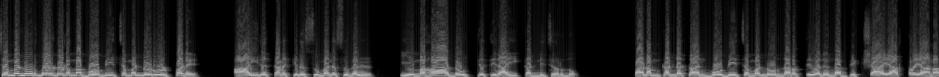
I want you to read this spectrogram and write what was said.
ചെമ്മണ്ണൂർ ഗോൾഡ് ഉടമ ബോബി ചെമ്മണ്ണൂർ ഉൾപ്പെടെ ആയിരക്കണക്കിന് സുമനസുകൾ ഈ മഹാദൗത്യത്തിനായി കണ്ണിച്ചേർന്നു. പണം കണ്ടെത്താൻ ബോബി ചെമ്മണ്ണൂർ നടത്തിവരുന്ന ഭിക്ഷായാത്രയാണ്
